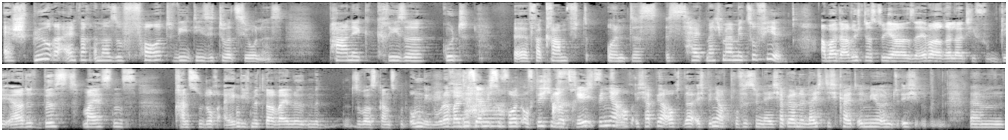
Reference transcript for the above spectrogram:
erspüre einfach immer sofort, wie die Situation ist. Panik, Krise, gut, äh, verkrampft und das ist halt manchmal mir zu viel. Aber dadurch, dass du ja selber relativ geerdet bist, meistens, kannst du doch eigentlich mittlerweile mit sowas ganz gut umgehen, oder? Weil du es ja Ja. nicht sofort auf dich überträgst. Ich bin ja auch, ich habe ja auch, da- ich bin ja auch professionell. Ich habe ja auch eine Leichtigkeit in mir und ich ähm,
